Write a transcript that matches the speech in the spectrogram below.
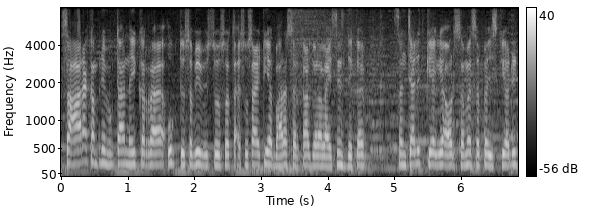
सहारा कंपनी भुगतान नहीं कर रहा है। उक्त सभी सोसाइटी और भारत सरकार द्वारा लाइसेंस देकर संचालित किया गया और समय समय पर इसकी ऑडिट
